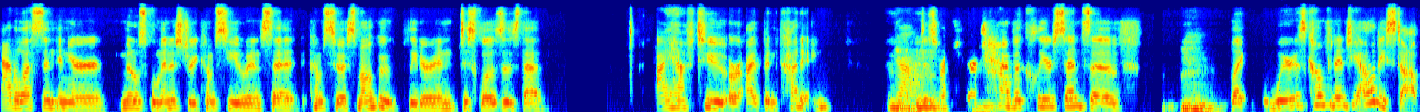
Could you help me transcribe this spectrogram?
adolescent in your middle school ministry comes to you and said, comes to a small group leader and discloses that I have to, or I've been cutting. Yeah. Mm-hmm. Does church have a clear sense of like where does confidentiality stop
